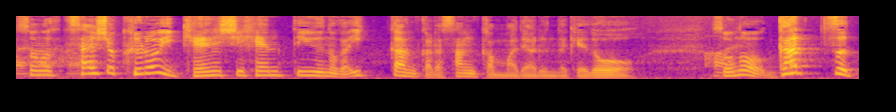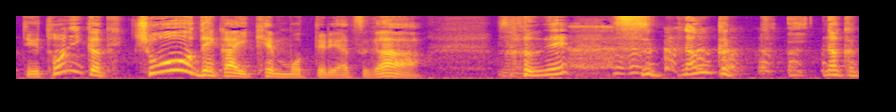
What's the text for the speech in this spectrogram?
その最初黒い剣士編っていうのが1巻から3巻まであるんだけど、はいそのガッツっていうとにかく超でかい剣持ってるやつが、そのね、す、なんか、いなんか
